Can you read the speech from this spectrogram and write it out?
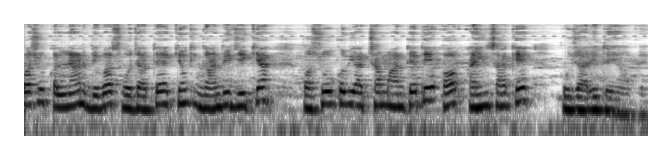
पशु कल्याण दिवस हो जाता है, क्योंकि गांधी जी क्या पशुओं को भी अच्छा मानते थे और अहिंसा के पुजारी थे यहाँ पे।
